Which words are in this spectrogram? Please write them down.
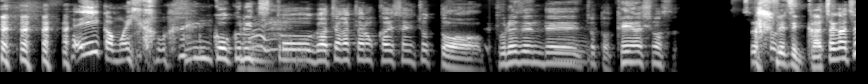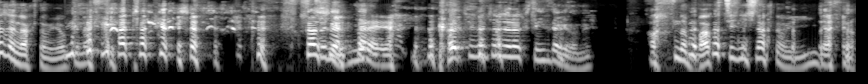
いいかも、いいかも。新国立とガチャガチャの会社にちょっとプレゼンでちょっと提案します。それ別にガチャガチャじゃなくてもよくない？ガチャガチャ。確かにガチャガチャじゃなくていいんだけどね。あんな博打にしなくてもいいんじゃないの？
